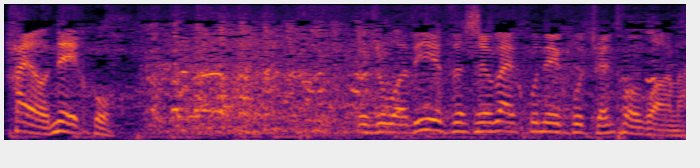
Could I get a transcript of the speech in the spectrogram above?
还有内裤。就是我的意思是，外裤内裤全脱光了，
